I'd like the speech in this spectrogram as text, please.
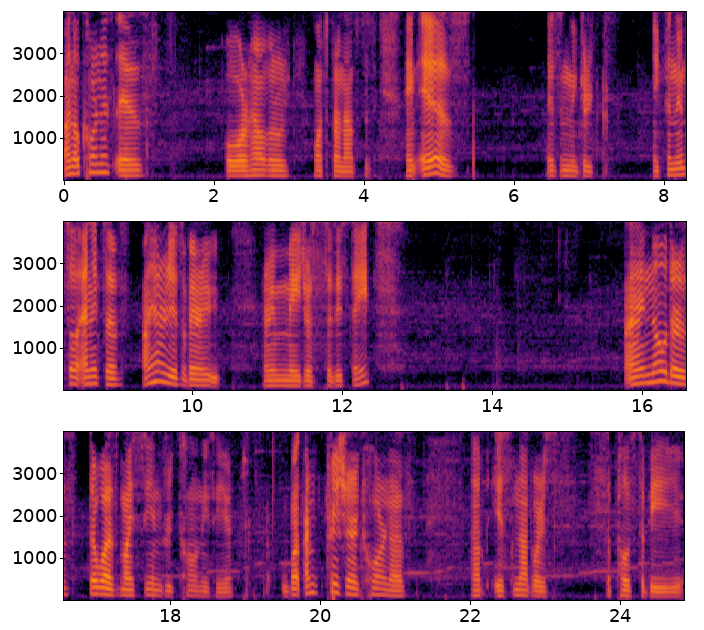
I know Corinth is, or however you want to pronounce this name, is, is in the Greek peninsula, and it's a, I heard it's a very, very major city-state. I know there's, there was Mycenaean Greek colonies here, but I'm pretty sure Corinth uh, is not where it's supposed to be.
